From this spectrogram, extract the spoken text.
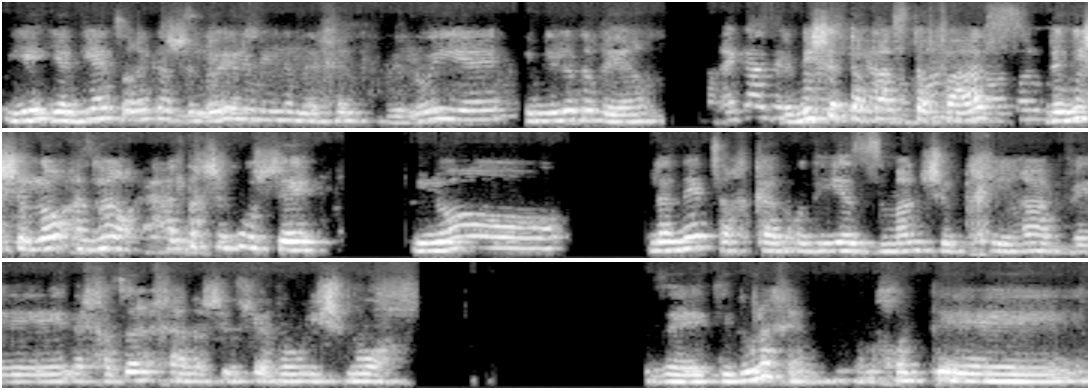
יגיע איזה רגע שלא יהיה למי ללכת, ולא יהיה עם מי לדבר, ומי שתפס תפס, ומי שלא, אז לא, אל תחשבו שלא לנצח כאן עוד יהיה זמן של בחירה ולחזר אחרי אנשים שיבואו לשמוע. זה, תדעו לכם, הולכות אה,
